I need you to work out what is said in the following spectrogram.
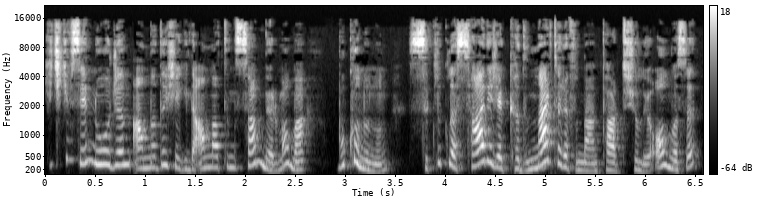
Hiç kimsenin o hocanın anladığı şekilde anlattığını sanmıyorum ama bu konunun sıklıkla sadece kadınlar tarafından tartışılıyor olması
